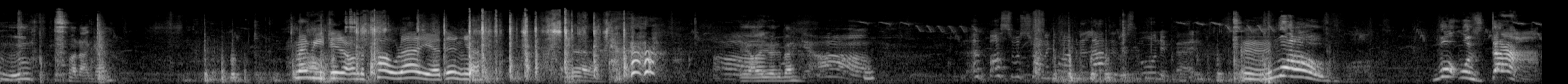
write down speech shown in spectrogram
Ooh, try that again. Maybe you did it on the pole earlier, didn't you? Yeah. Oh, Yeah, are you ready, Ben? Oh, Get up. A boss was trying to climb the ladder this morning, Ben. Mm. Whoa! What was that?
